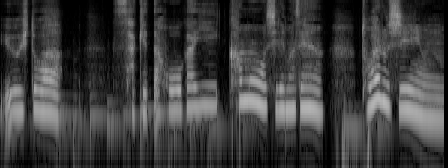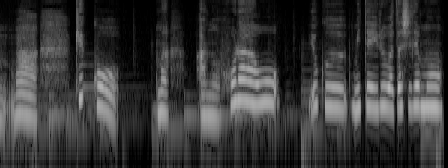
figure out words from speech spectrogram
いう人は避けた方がいいかもしれません。とあるシーンは結構、まあ、あの、ホラーをよく見ている私でも、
